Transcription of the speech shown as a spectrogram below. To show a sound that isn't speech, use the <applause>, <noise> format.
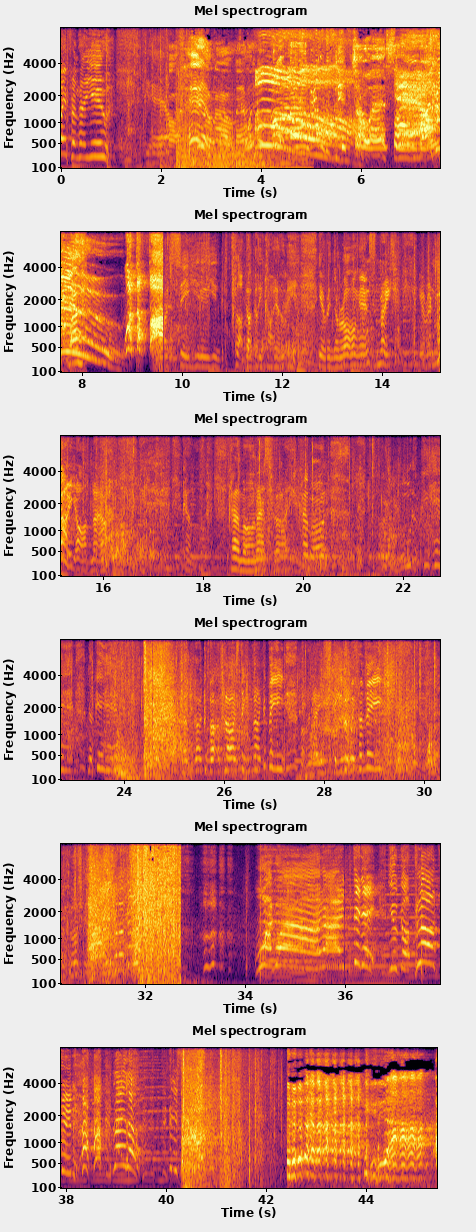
away from her, you! Yeah. Oh, hell no, man. What the oh! fuck, man? Get your ass on, What the fuck? I see you, you plug ugly coyote. You're in the wrong ends, mate. You're in my yard now. Come on, come on, that's right. Come on. Ooh, looky here, looky here. Like a butterfly, sting like a bee. My name's Steven with a V. Come on, come on. Wagwan! I did it! You got planted! <laughs> Layla! Did you see? <laughs>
